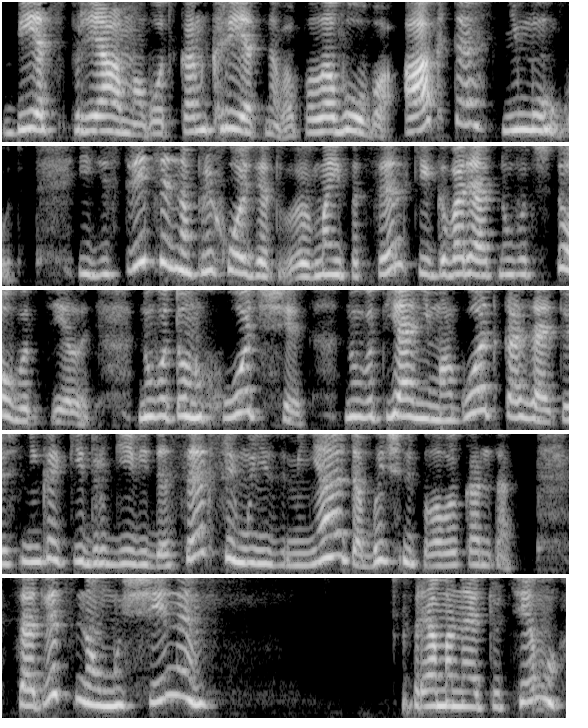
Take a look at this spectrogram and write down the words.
без прямо вот конкретного полового акта не могут. И действительно приходят э, мои пациентки и говорят, ну вот что вот делать? Ну вот он хочет, ну вот я не могу отказать. То есть никакие другие виды секса ему не заменяют обычный половой контакт. Соответственно, у мужчины прямо на эту тему,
